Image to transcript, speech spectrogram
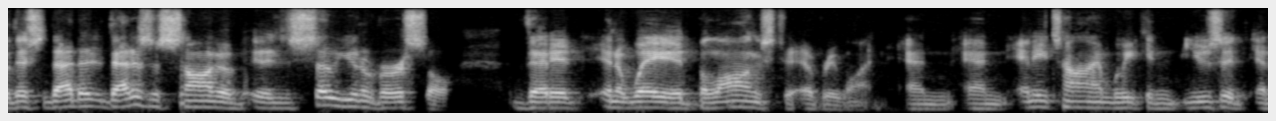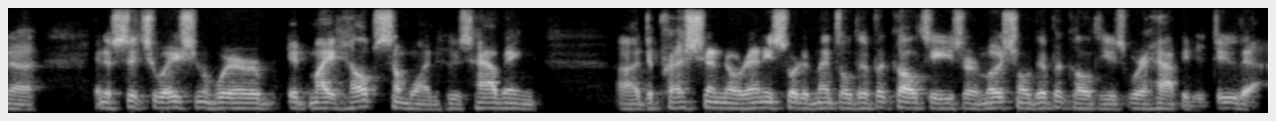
Know, this that that is a song of is so universal that it, in a way, it belongs to everyone. And and anytime we can use it in a in a situation where it might help someone who's having uh, depression or any sort of mental difficulties or emotional difficulties, we're happy to do that.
